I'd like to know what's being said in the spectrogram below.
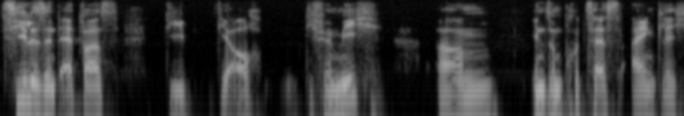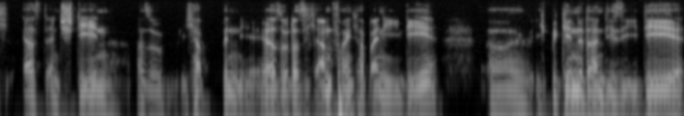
Ziele sind etwas, die, die auch die für mich ähm, in so einem Prozess eigentlich erst entstehen. Also ich hab, bin eher so, dass ich anfange, ich habe eine Idee, äh, ich beginne dann diese Idee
